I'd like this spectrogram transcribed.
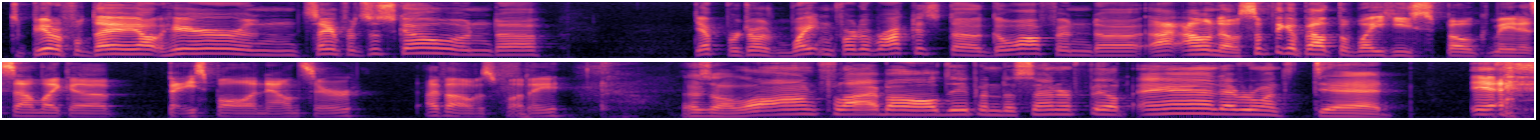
it's a beautiful day out here in San Francisco, and uh, yep, we're just waiting for the rockets to go off. And uh, I, I don't know, something about the way he spoke made it sound like a baseball announcer. I thought it was funny. There's a long fly ball deep into center field, and everyone's dead. Yeah.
